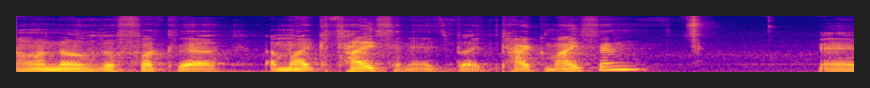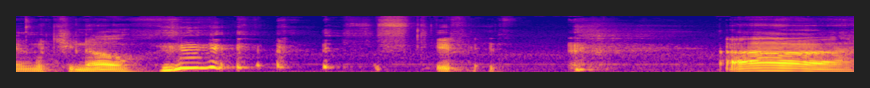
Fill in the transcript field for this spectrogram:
I don't know who the fuck the uh, Mike Tyson is, but Tyke Mason? Man, what you know? Stupid. Uh.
